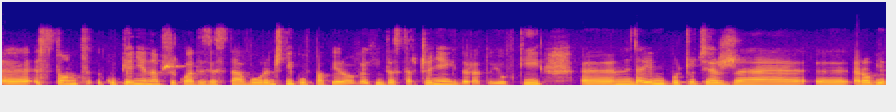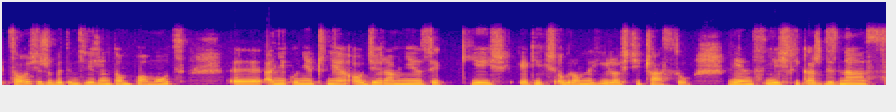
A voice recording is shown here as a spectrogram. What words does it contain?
E, stąd kupienie na przykład zestawu ręczników papierowych i dostarczenie ich do ratujówki e, daje mi poczucie, że e, robię coś, żeby tym zwierzętom pomóc, a niekoniecznie odziera mnie z jakiejś, jakichś ogromnych ilości czasu. Więc jeśli każdy z nas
